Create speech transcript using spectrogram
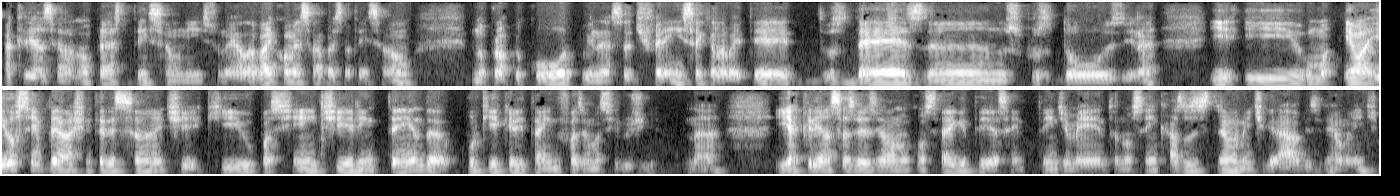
a criança ela não presta atenção nisso, né, ela vai começar a prestar atenção no próprio corpo e nessa diferença que ela vai ter dos 10 anos para os 12, né, e, e uma, eu, eu sempre acho interessante que o paciente ele entenda por que, que ele está indo fazer uma cirurgia, né, e a criança às vezes ela não consegue ter esse entendimento, a não sei em casos extremamente graves, realmente,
